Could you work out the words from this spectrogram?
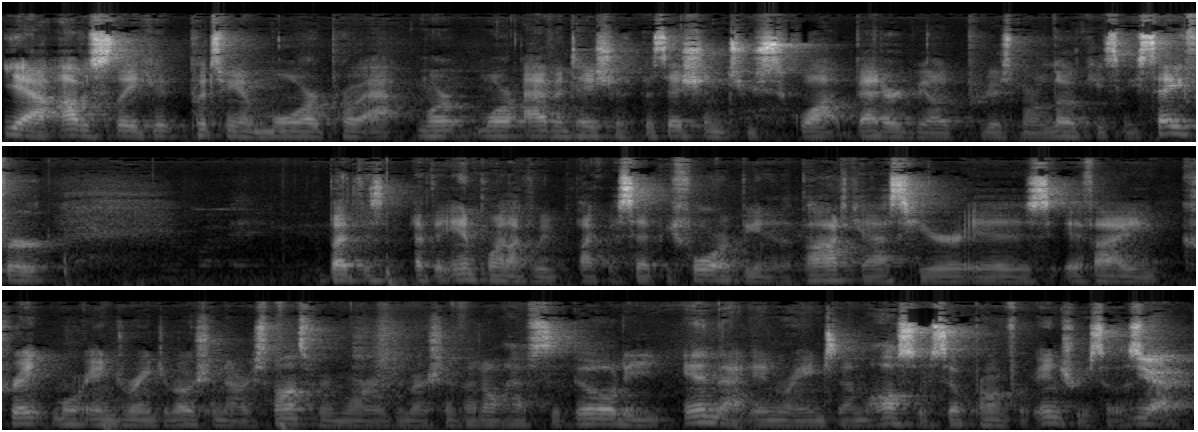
yeah, obviously it puts me in a more pro, more more advantageous position to squat better, to be able to produce more load, keeps me safer. But this, at the end point, like we like we said before, being in the podcast here, is if I create more in range of motion, I'm responsible for more range of motion. If I don't have stability in that in range, then I'm also still prone for injury. So to speak. Yeah.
